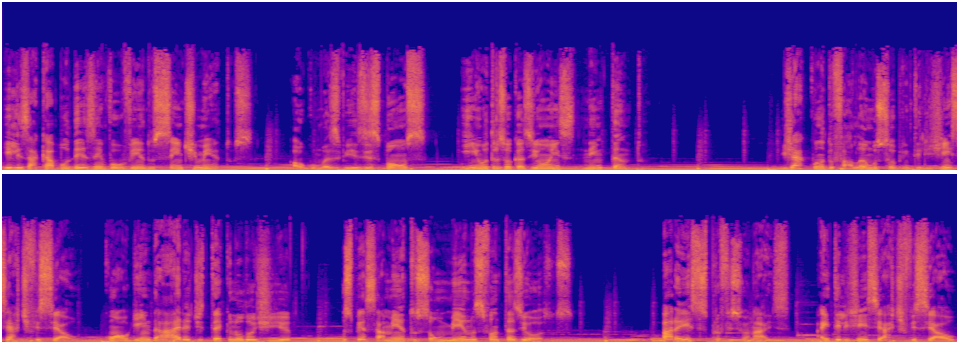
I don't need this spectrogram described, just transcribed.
eles acabam desenvolvendo sentimentos, algumas vezes bons e em outras ocasiões nem tanto. Já quando falamos sobre inteligência artificial com alguém da área de tecnologia, os pensamentos são menos fantasiosos. Para esses profissionais, a inteligência artificial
